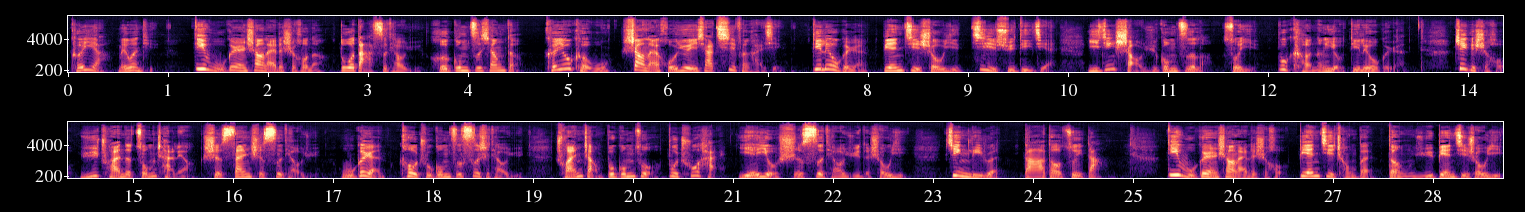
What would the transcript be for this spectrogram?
可以啊，没问题。第五个人上来的时候呢，多打四条鱼，和工资相等，可有可无，上来活跃一下气氛还行。第六个人边际收益继续递减，已经少于工资了，所以不可能有第六个人。这个时候渔船的总产量是三十四条鱼。五个人扣除工资四十条鱼，船长不工作不出海也有十四条鱼的收益，净利润达到最大。第五个人上来的时候，边际成本等于边际收益，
